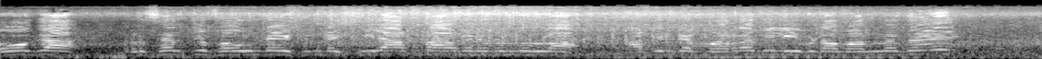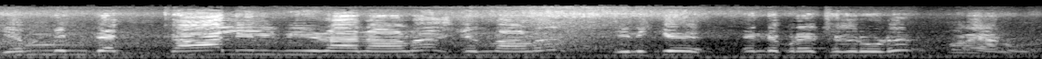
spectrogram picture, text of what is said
യോഗ റിസർച്ച് ഫൗണ്ടേഷന്റെ ശിലാസ്ഥാപനം എന്നുള്ള അതിന്റെ മറവിൽ ഇവിടെ വന്നത് എമ്മിന്റെ കാലിൽ വീഴാനാണ് എന്നാണ് എനിക്ക് എന്റെ പ്രേക്ഷകരോട് പറയാനുള്ളത്.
